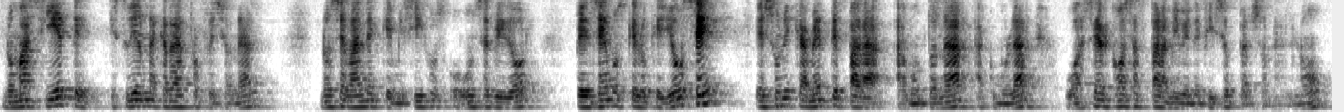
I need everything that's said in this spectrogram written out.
nomás 7 estudian una carrera profesional, no se vale que mis hijos o un servidor pensemos que lo que yo sé es únicamente para amontonar, acumular o hacer cosas para mi beneficio personal. No.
